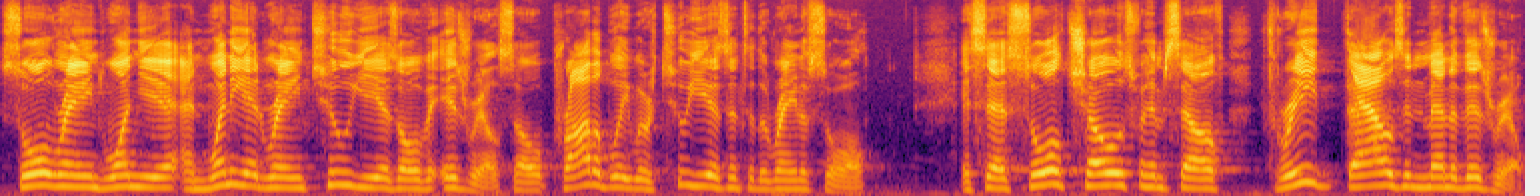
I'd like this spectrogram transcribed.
Saul reigned one year, and when he had reigned two years over Israel, so probably we're two years into the reign of Saul, it says Saul chose for himself 3,000 men of Israel,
